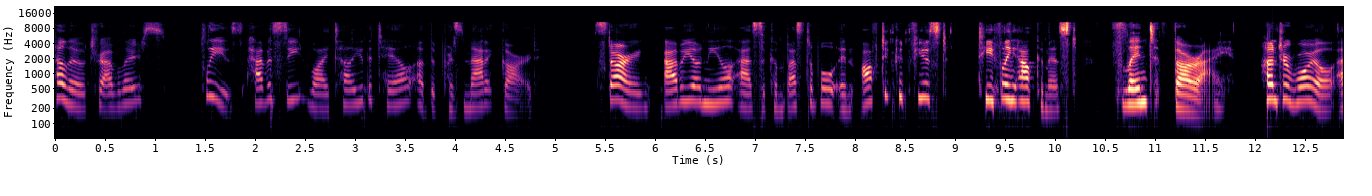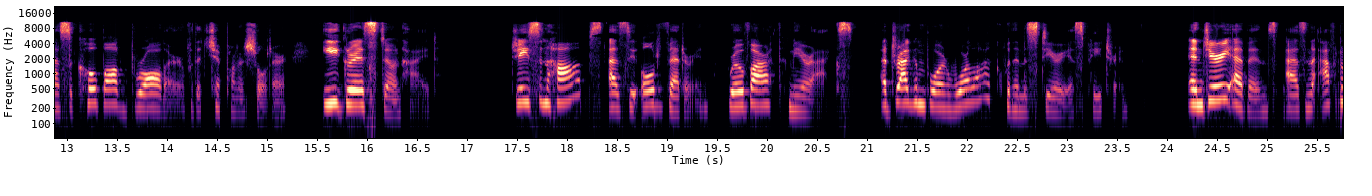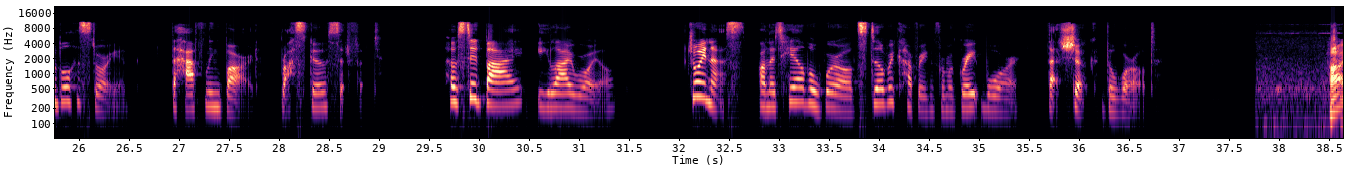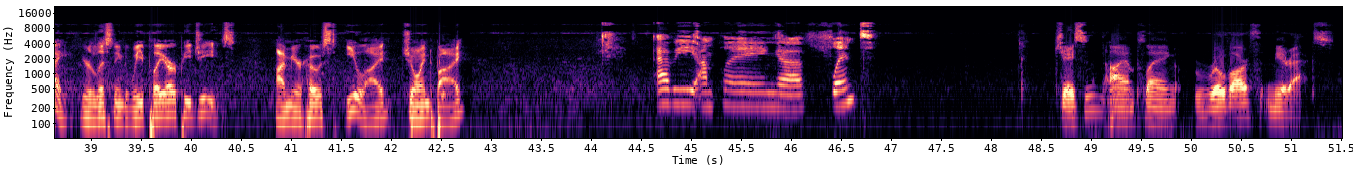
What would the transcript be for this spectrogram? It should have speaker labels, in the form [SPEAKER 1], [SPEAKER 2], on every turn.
[SPEAKER 1] Hello, travelers. Please have a seat while I tell you the tale of the Prismatic Guard. Starring Abby O'Neill as the combustible and often confused tiefling alchemist Flint Tharai, Hunter Royal as the kobold brawler with a chip on his shoulder, Egris Stonehide, Jason Hobbs as the old veteran Rovarth Mirax, a dragonborn warlock with a mysterious patron, and Jerry Evans as an affable historian, the halfling bard Roscoe Sitfoot. Hosted by Eli Royal. Join us on a tale of a world still recovering from a great war that shook the world.
[SPEAKER 2] Hi, you're listening to We Play RPGs. I'm your host, Eli, joined by.
[SPEAKER 3] Abby, I'm playing uh, Flint.
[SPEAKER 4] Jason, I am playing Rovarth Mirax.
